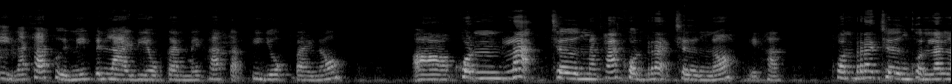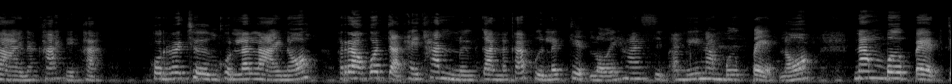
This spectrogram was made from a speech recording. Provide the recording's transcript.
อีกนะคะผืนนี้เป็นลายเดียวกันไหมคะกับที่ยกไปเนาะอ่าคนละเชิงนะคะ คนละเชิงเนาะนี่ค่ะ คนละเชิงคนละลายนะคะนี่ค่ะ คนละเชิงคนละลายเนาะเราก็จัดให้ท่านเหมือนกันนะคะผืนละ 750 อันนี้นัมเบอร์8เนาะนัมเบอร์8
